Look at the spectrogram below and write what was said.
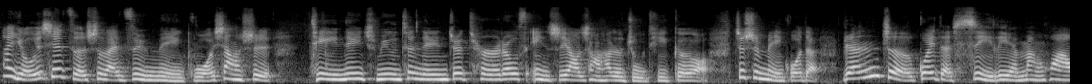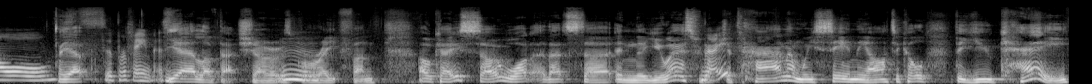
那有一些则是来自于美国，像是 Teenage Mutant Ninja Turtles，硬是要唱它的主题歌哦，这是美国的《忍者龟》的系列漫画哦。 Yep. Super famous. Yeah, I love that show. It was great fun. Okay, so what? That's uh, in the US. We've got Right. Japan, and we see in the article the UK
